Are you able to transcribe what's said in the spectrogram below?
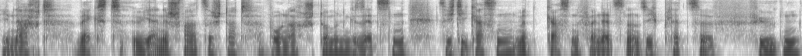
Die Nacht wächst wie eine schwarze Stadt, wo nach stummen Gesetzen sich die Gassen mit Gassen vernetzen und sich Plätze fügen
